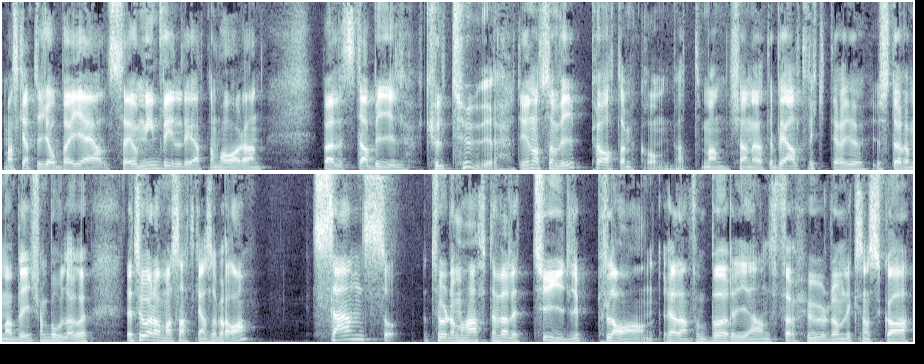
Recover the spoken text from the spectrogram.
man ska inte jobba ihjäl sig. Och min bild är att de har en väldigt stabil kultur. Det är något som vi pratar mycket om, att man känner att det blir allt viktigare ju, ju större man blir som bolag. Och det tror jag de har satt ganska bra. Sen så tror de har haft en väldigt tydlig plan redan från början för hur de liksom ska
